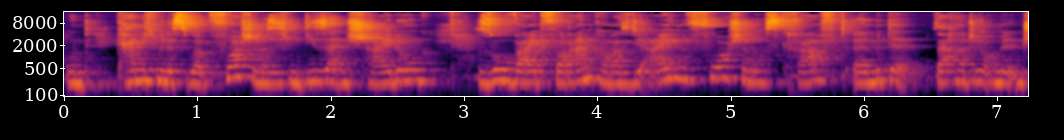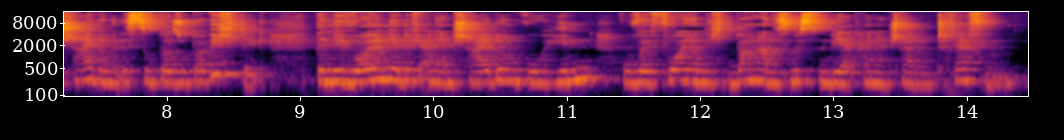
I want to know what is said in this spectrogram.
Und kann ich mir das überhaupt vorstellen, dass ich mit dieser Entscheidung so weit vorankomme? Also die eigene Vorstellungskraft äh, mit der Sache natürlich auch mit Entscheidungen ist super, super wichtig. Denn wir wollen ja durch eine Entscheidung wohin, wo wir vorher noch nicht waren, das müssten wir ja keine Entscheidung treffen.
